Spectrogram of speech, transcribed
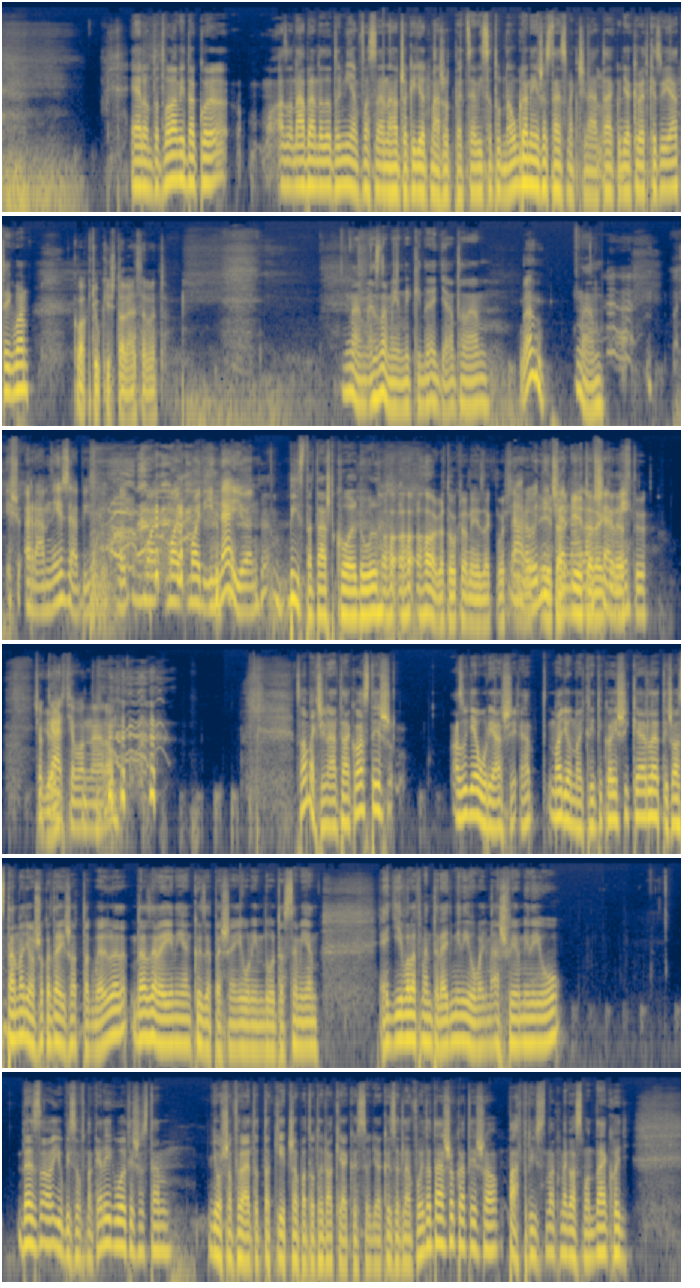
elrontott valamit, akkor azon ábrándozott, hogy milyen fasz lenne, ha csak így 5 másodperccel vissza tudna ugrani, és aztán ezt megcsinálták ugye a következő játékban. Kvaktyúk is talál szemet. Nem, ez nem illik ide egyáltalán. Nem? Nem. És rám nézel, biz- hogy majd, majd, majd innen jön? Bíztatást koldul. A, a, a hallgatókra nézek most. Ne haragudj, nincsen nálam éteren semmi. keresztül. Csak Igen. kártya van nálam. Szóval megcsinálták azt, és az ugye óriási, hát nagyon nagy kritikai siker lett, és aztán nagyon sokat el is adtak belőle, de az elején ilyen közepesen jól indult, azt hiszem ilyen egy év alatt ment el egy millió, vagy másfél millió, de ez a Ubisoftnak elég volt, és aztán gyorsan felállítottak két csapatot, hogy rakják össze ugye a közvetlen folytatásokat, és a Patrice-nak meg azt mondták, hogy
